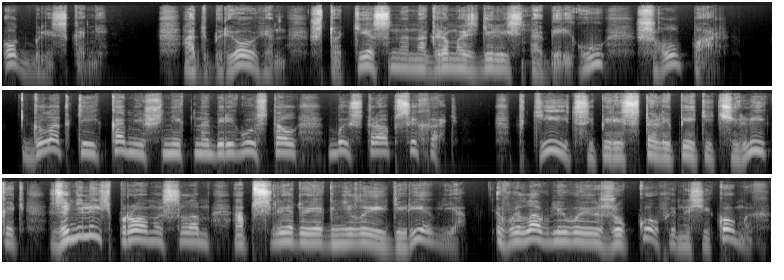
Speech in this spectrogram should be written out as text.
отблесками. От бревен, что тесно нагромоздились на берегу, шел пар. Гладкий камешник на берегу стал быстро обсыхать. Птицы перестали петь и чиликать, занялись промыслом, обследуя гнилые деревья, вылавливая жуков и насекомых.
